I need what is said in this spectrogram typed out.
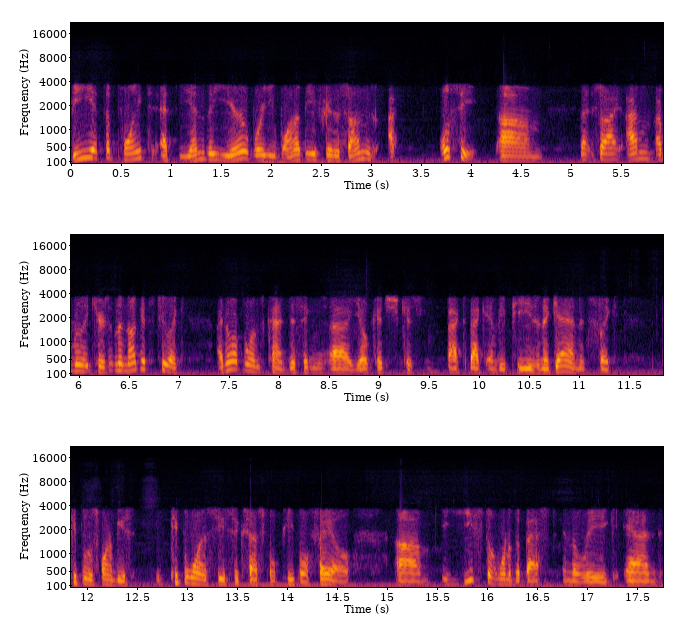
be at the point at the end of the year where you want to be for the Suns? I, we'll see. Um, but, so I, I'm I'm really curious. And the Nuggets too. Like I know everyone's kind of dissing uh, Jokic because back to back MVPs, and again, it's like people just want to be people want to see successful people fail. Um, he's still one of the best in the league, and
